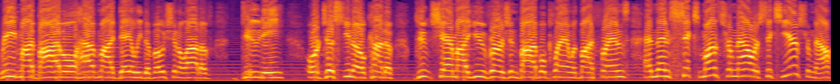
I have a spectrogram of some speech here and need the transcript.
read my Bible, have my daily devotional out of duty, or just, you know, kind of do, share my YouVersion Bible plan with my friends, and then six months from now or six years from now,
